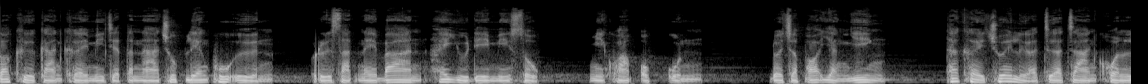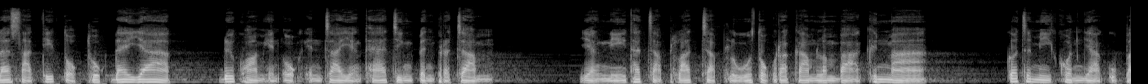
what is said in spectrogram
ก็คือการเคยมีเจตนาชุบเลี้ยงผู้อื่น หรือสัตว์ในบ้านให้อยู่ดีมีสุข มีความอบอุ่น โดยเฉพาะอย่างยิ่ง ถ้าเคยช่วยเหลือเจือจานคนและสัตว์ที่ตกทุกข์ได้ยาก ด้วยความเห็นอกเห็นใจอย่างแท้จริงเป็นประจำ อย่างนี้ถ้าจับพลัดจับผลูตกระกรรมลำบากขึ้นมา ก็จะมีคนอยากอุป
